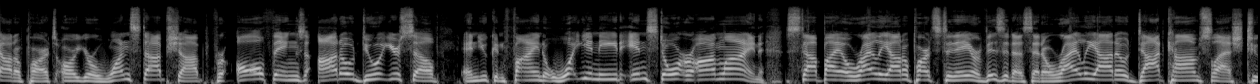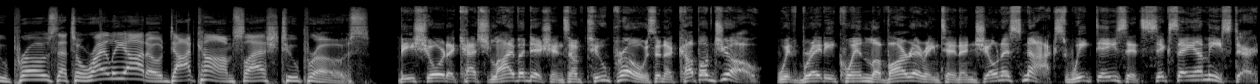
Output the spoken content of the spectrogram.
Auto Parts are your one stop shop for all things auto do it yourself, and you can find what you need in store or online. Stop by O'Reilly Auto Parts today or visit us at o'ReillyAuto.com slash two pros. That's o'ReillyAuto.com slash two pros. Be sure to catch live editions of Two Pros and a Cup of Joe with Brady Quinn, LeVar Arrington, and Jonas Knox weekdays at 6 a.m. Eastern,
